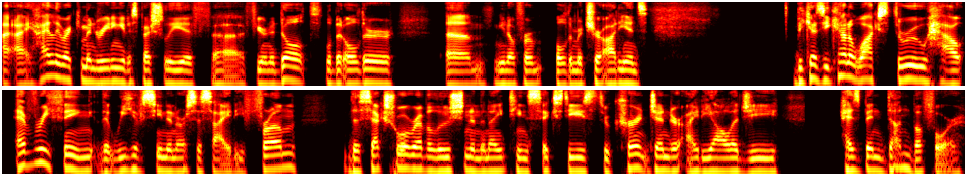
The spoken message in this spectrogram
I, I highly recommend reading it, especially if uh, if you're an adult, a little bit older, um, you know, for older mature audience, because he kind of walks through how everything that we have seen in our society from the sexual revolution in the 1960s through current gender ideology has been done before.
